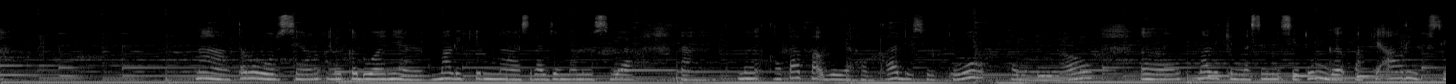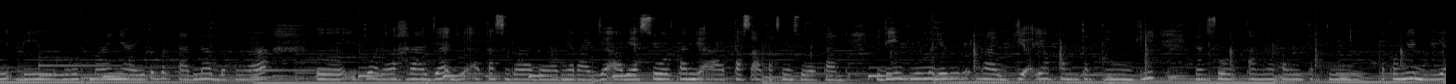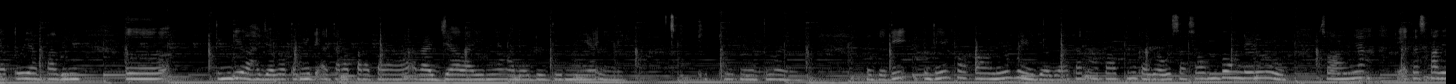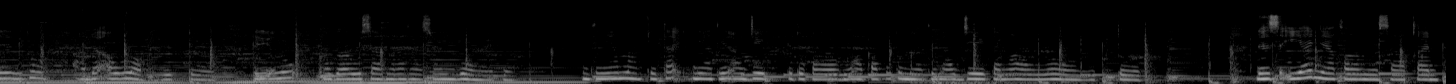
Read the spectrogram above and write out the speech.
nah terus yang ayat keduanya malikin nas raja manusia. Nah kata Pak Buya Hamka di situ beliau uh, malikin nas di situ nggak pakai alif sih di huruf manya itu bertanda bahwa uh, itu adalah raja di atas segala-galanya raja alias sultan di atas atasnya sultan. Jadi intinya dia raja yang paling tertinggi dan sultan yang paling tertinggi. Pokoknya dia tuh yang paling uh, tinggi lah jabatannya di antara para para raja lainnya yang ada di dunia ini. Gitu teman-teman. Nah jadi intinya kalau kalian punya jabatan apa pun kagak usah sombong deh lu. Soalnya di atas kalian itu ada Allah gitu. Jadi lu kagak usah merasa sombong gitu. Intinya mah kita niatin aja gitu. Kalau mau apa apa tuh niatin aja karena Allah gitu. Dan seianya kalau misalkan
